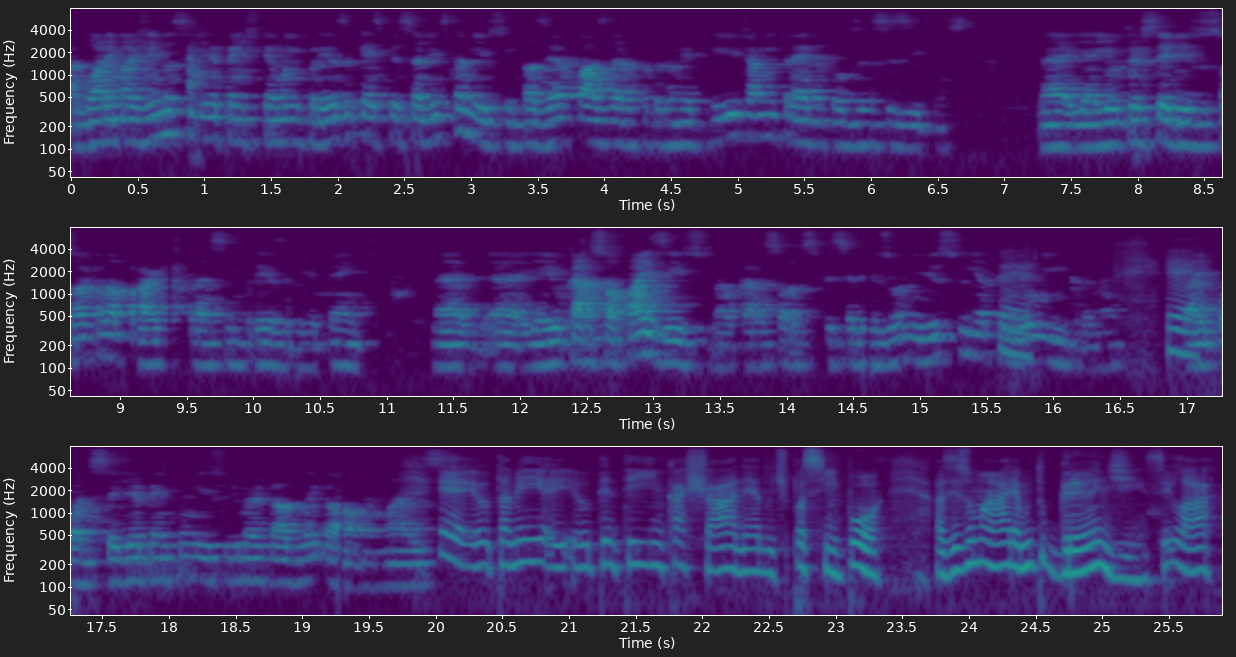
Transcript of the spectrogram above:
Agora, imagina se de repente tem uma empresa que é especialista nisso, em fazer a fase da aerofotogrametria e já me entrega todos esses itens. Né? E aí eu terceirizo só aquela parte para essa empresa, de repente. Né? É, e aí o cara só faz isso, né? o cara só se especializou nisso e atendeu é. o INCRA. Né? É. Aí pode ser de repente um nicho de mercado legal, né? Mas... É, eu também eu tentei encaixar, né? Do tipo assim, pô, às vezes uma área muito grande, sei lá,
